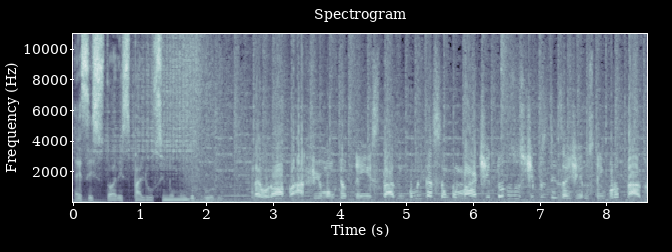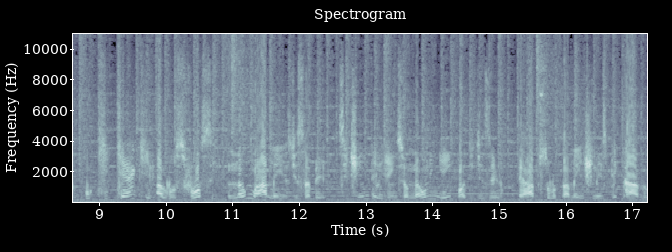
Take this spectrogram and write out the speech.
essa história espalhou-se no mundo todo. Na Europa, afirmam que eu tenho estado em comunicação com Marte e todos os tipos de exageros têm brotado. O que quer que a luz fosse, não há meios de saber. Se tinha inteligência ou não, ninguém pode dizer. É absolutamente inexplicável.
